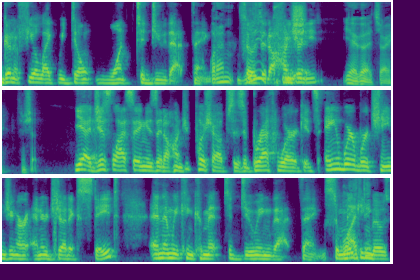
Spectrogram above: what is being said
going to feel like we don't want to do that thing. What I'm so is it 100 Yeah, go ahead. Sorry. Finish up. Yeah, just last thing is it 100 push-ups? Is it breath work? It's anywhere we're changing our energetic state, and then we can commit to doing that thing. So well, making those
